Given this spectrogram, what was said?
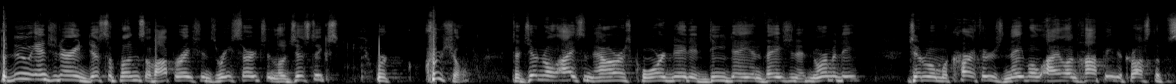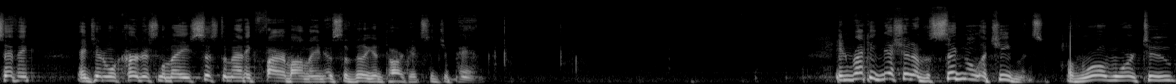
The new engineering disciplines of operations research and logistics were crucial to General Eisenhower's coordinated D-Day invasion at Normandy, General MacArthur's naval island hopping across the Pacific, and General Curtis LeMay's systematic firebombing of civilian targets in Japan. In recognition of the signal achievements of World War II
